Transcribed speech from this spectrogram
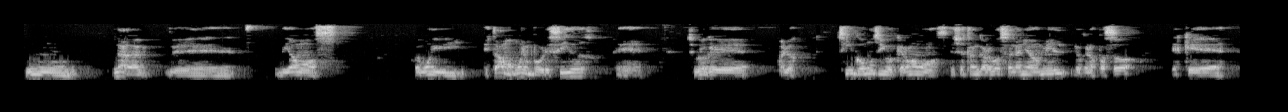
Mm, nada, digamos, fue muy, estábamos muy empobrecidos. Eh, yo creo que a los cinco músicos que armamos Ella está en Cargosa en el año 2000, lo que nos pasó es que,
